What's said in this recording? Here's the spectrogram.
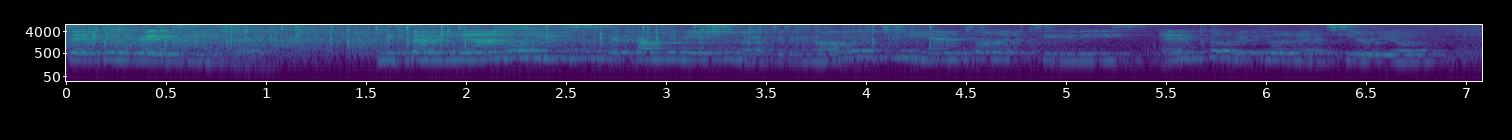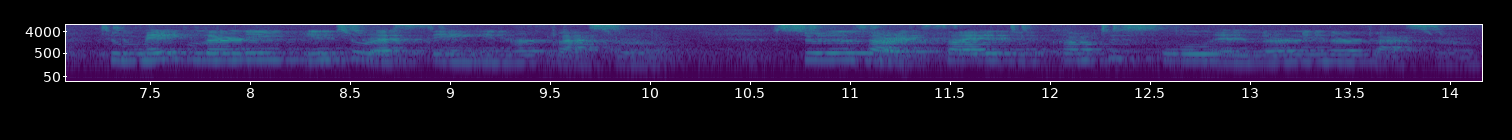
second grade teacher. Ms. Anguiano uses a combination of technology, hands-on activities, and curricular material to make learning interesting in her classroom. Students are excited to come to school and learn in their classroom.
